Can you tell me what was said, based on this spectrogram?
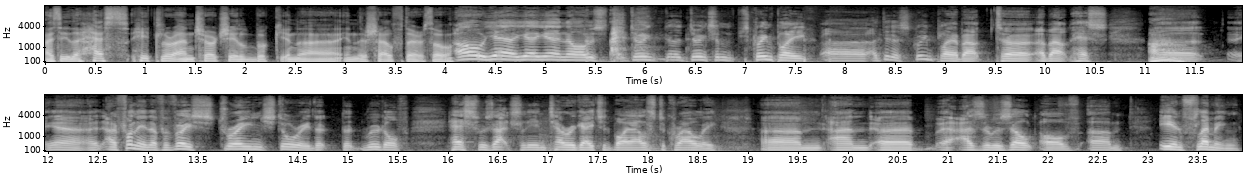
I see the Hess, Hitler, and Churchill book in the in the shelf there. So Oh yeah, yeah, yeah. No, I was doing uh, doing some screenplay. Uh, I did a screenplay about uh, about Hess. Uh, yeah, and, funny enough, a very strange story that that Rudolf Hess was actually interrogated by Aleister Crowley, um, and uh, as a result of um, Ian Fleming,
